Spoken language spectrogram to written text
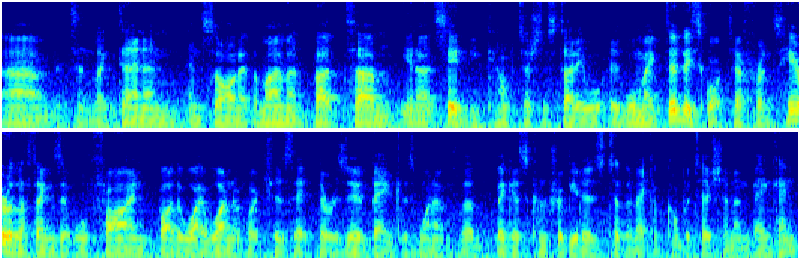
um, it's in LinkedIn and, and so on at the moment. But um, you know, it said the competition study will, will make diddly squat difference. Here are the things that we'll find. By the way, one of which is that the Reserve Bank is one of the biggest contributors to the lack of competition in banking.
